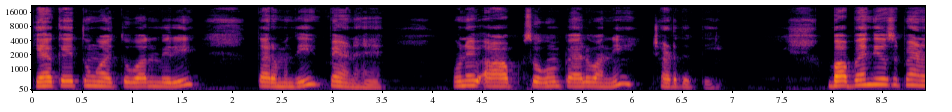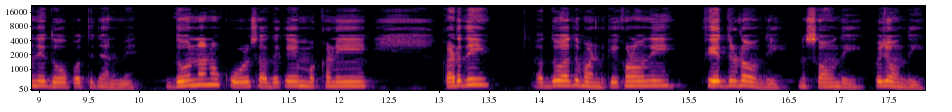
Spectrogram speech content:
ਕਿਹਾ ਕਿ ਤੂੰ ਅੱਜ ਤੋਂ ਬਾਅਦ ਮੇਰੀ ਧਰਮ ਦੀ ਭੈਣ ਹੈ। ਉਹਨੇ ਆਪ ਸਗੋਂ ਪਹਿਲਵਾਨੀ ਛੱਡ ਦਿੱਤੀ। ਬਾਬਿਆਂ ਦੀ ਉਸ ਭੈਣ ਦੇ ਦੋ ਪੁੱਤ ਜਨਮੇ। ਦੋਨਾਂ ਨੂੰ ਕੋਲ ਸੱਦ ਕੇ ਮੱਖਣੀ ਕੱਢਦੀ, ਅੱਧੋ ਅੱਧ ਵੰਡ ਕੇ ਖਵਾਉਂਦੀ ਫਿਰ ਦੜਾਉਂਦੀ, ਨਸਾਉਂਦੀ, ਭਜਾਉਂਦੀ।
